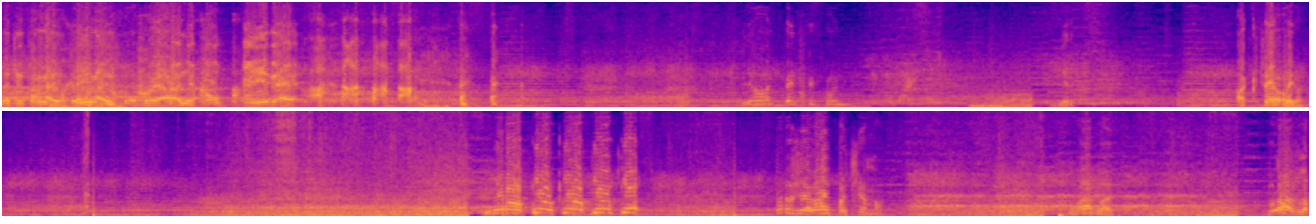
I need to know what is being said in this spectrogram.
za 14, 13 obrojavanje, ok, ide. Još 5 sekundi. Yes. Evo Akceptaj. ga. Njop, njop, njop, njop, njop. Brže, lepo ćemo. Ладно. Bladlo.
